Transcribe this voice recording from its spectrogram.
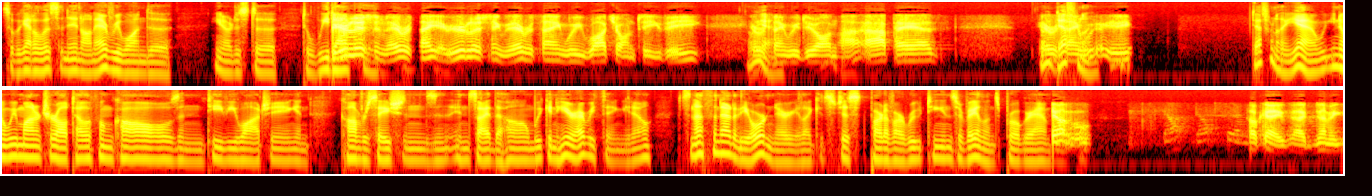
So we got to listen in on everyone to, you know, just to, to weed if out... you're the- listening to everything. You're listening to everything we watch on TV, Oh, yeah. everything we do on the iPad, Oh, everything. definitely. We, Definitely, yeah. We, you know, we monitor all telephone calls and TV watching and conversations in, inside the home. We can hear everything, you know? It's nothing out of the ordinary. Like, it's just part of our routine surveillance program. Yeah. Okay, uh, let me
